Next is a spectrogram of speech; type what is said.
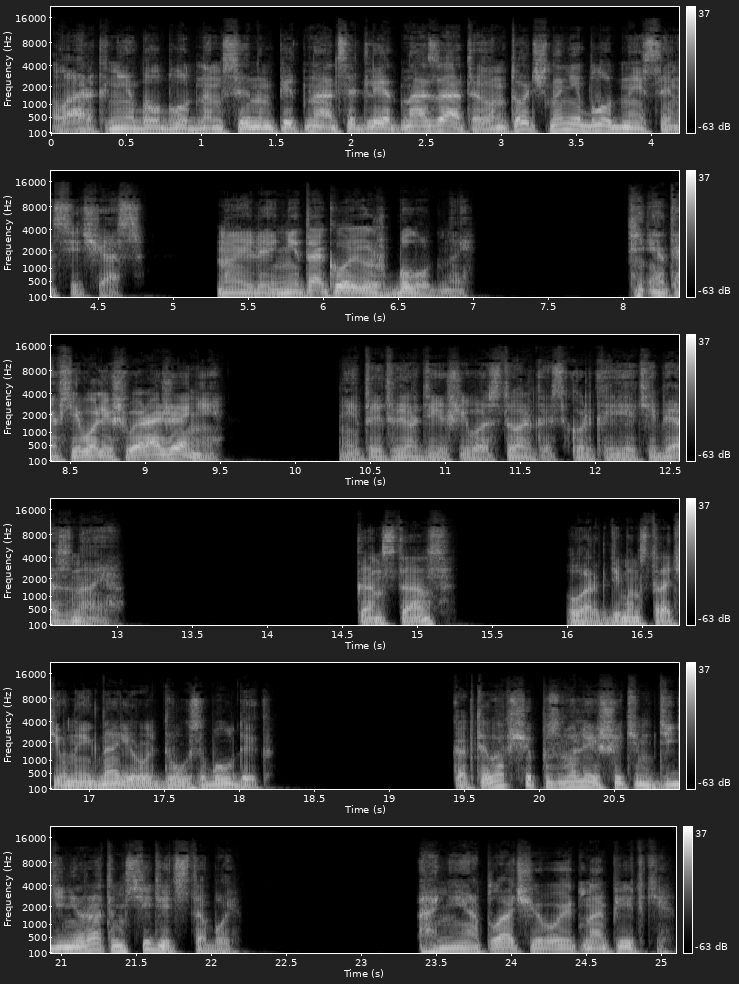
«Ларк не был блудным сыном 15 лет назад, и он точно не блудный сын сейчас. Ну или не такой уж блудный. Это всего лишь выражение. И ты твердишь его столько, сколько я тебя знаю. Констанс? Ларк демонстративно игнорирует двух забулдык. Как ты вообще позволяешь этим дегенератам сидеть с тобой? Они оплачивают напитки,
